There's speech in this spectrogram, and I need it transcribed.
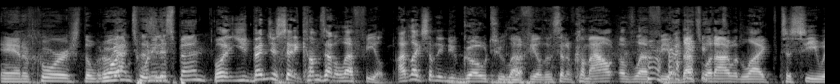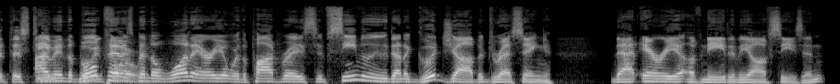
And of course, the do we one got, 20 to spend? Well, you Ben just said it comes out of left field. I'd like something to go to left field instead of come out of left field. That's what I would like to see with this team. I mean, the moving bullpen has been the one area where the Padres have seemingly done a good job addressing that area of need in the offseason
